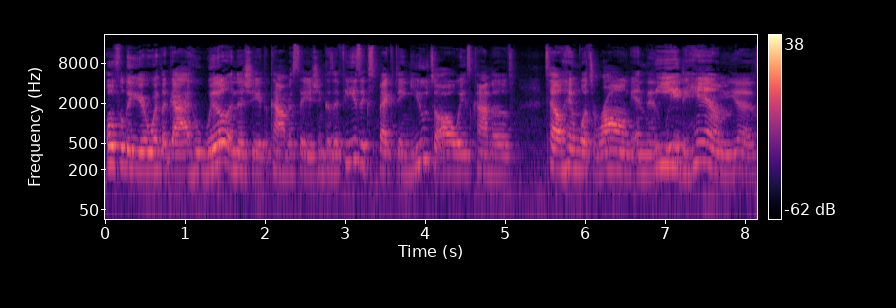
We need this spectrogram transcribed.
hopefully, you're with a guy who will initiate the conversation. Because if he's expecting you to always kind of tell him what's wrong and, lead we, him yes.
